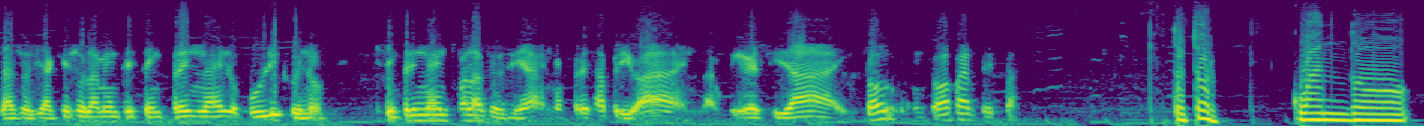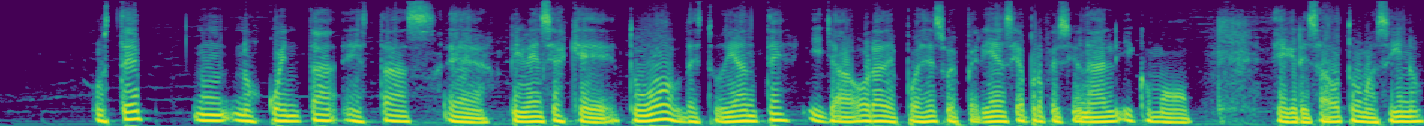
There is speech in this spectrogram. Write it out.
la sociedad que solamente está impregnada en lo público y no, está impregnada en toda la sociedad, en la empresa privada, en la universidad, en todo, en toda parte está. Doctor, cuando usted nos cuenta estas eh, vivencias que tuvo de estudiante y ya ahora después de su experiencia profesional y como egresado tomasino,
